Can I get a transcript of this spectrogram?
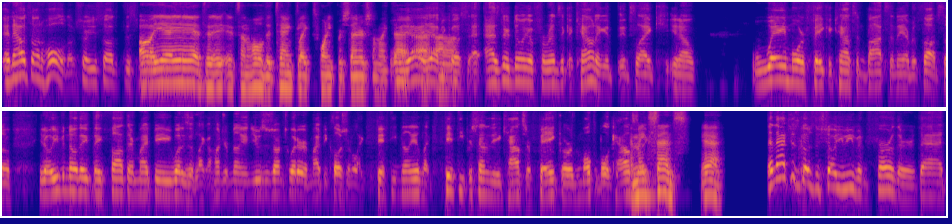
and now it's on hold. I'm sure you saw it this. oh yeah, yeah, yeah. Today it's on hold. It tanked like twenty percent or something like Well, that. yeah, I- yeah. I don't know. Because as they're doing a forensic accounting, it, it's like you know, way more fake accounts and bots than they ever thought. So you know, even though they they thought there might be what is it like 100 million users on Twitter, it might be closer to like 50 million. Like 50 percent of the accounts are fake or multiple accounts. it Like, makes sense. Yeah. and that just goes to show you even further that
